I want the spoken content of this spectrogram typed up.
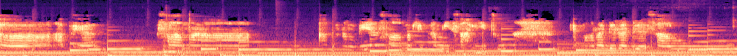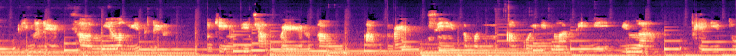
uh, apa ya selama apa namanya selama kita misah gitu. Emang rada-rada selalu gimana ya selalu ngilang gitu deh. Mungkin dia capek atau apa si temen aku ini melatih ini bilang kayak gitu.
